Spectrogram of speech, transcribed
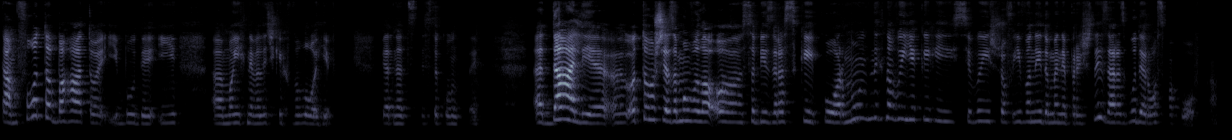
Там фото багато і буде, і е, моїх невеличких влогів 15-секундних. Е, Далі, отож, я замовила собі зразки корму, в них новий якийсь вийшов, і вони до мене прийшли. Зараз буде розпаковка.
